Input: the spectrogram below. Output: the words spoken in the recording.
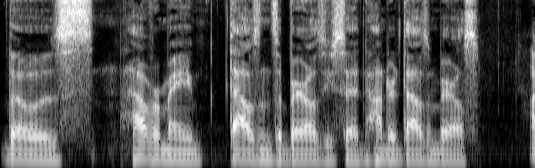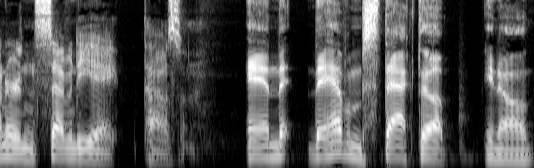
those however many thousands of barrels you said, 100,000 barrels. 178,000. and they have them stacked up. You know,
